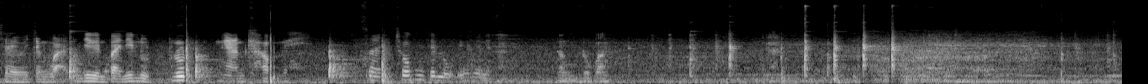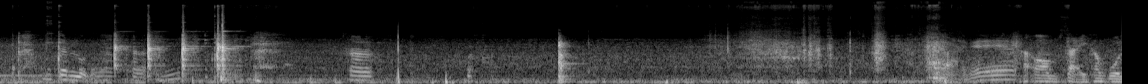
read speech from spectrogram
ใช่ว่าจังหวะ ยืนไปนี่หลุดรุดงานเข้าเลย ใส่ชกมันจะหลุดเองเลยเนี่ย ต้องระวัง มันจะหลุดง่ายขนาดนี้ถ้าตายแล้วถ้าออมใส่ข้างบน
